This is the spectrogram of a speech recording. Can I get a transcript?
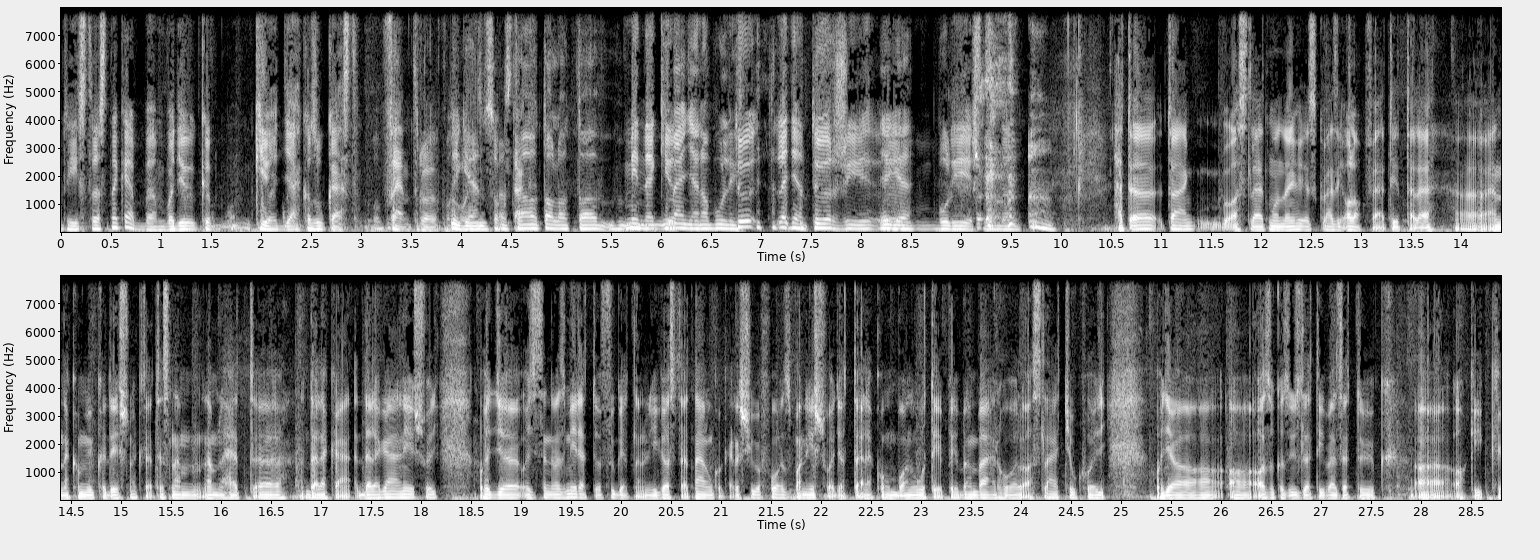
részt vesznek ebben, vagy ők kiadják az ukázt fentről? Igen, aztán alatta Mindenki menjen a buli. Tő, legyen törzsi Igen. buli és minden. Hát talán azt lehet mondani, hogy ez kvázi alapfeltétele ennek a működésnek, tehát ezt nem, nem lehet delegál, delegálni, és hogy, hogy, hogy szerintem ez mérettől függetlenül igaz, tehát nálunk akár a Sivaforce-ban is, vagy a Telekomban, OTP-ben, bárhol azt látjuk, hogy, hogy a, a, azok az üzleti vezetők, a, akik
